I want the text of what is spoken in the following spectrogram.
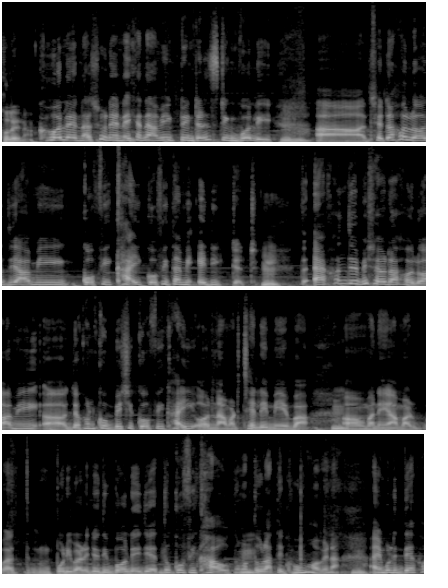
খোলে না। খোলে না। শুনেন এখানে আমি একটু ইন্টারেস্টিং বলি। আহ, সেটা হলো যে আমি কফি খাই কফিতে আমি এডিক্টেড তো এখন যে বিষয়টা হলো আমি যখন খুব বেশি কফি খাই অন্য আমার ছেলে মেয়ে বা মানে আমার পরিবারে যদি বলে যে এত কফি খাও তোমার তো রাতে ঘুম হবে না। আমি বলি দেখো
